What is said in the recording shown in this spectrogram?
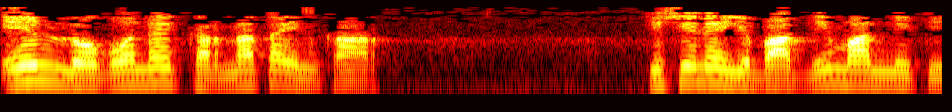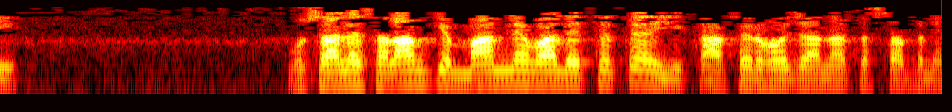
ان لوگوں نے کرنا تھا انکار۔ کسی نے یہ بات نہیں ماننی تھی۔ علیہ السلام کے ماننے والے تھے تو یہ کافر ہو جانا تھا سب نے۔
